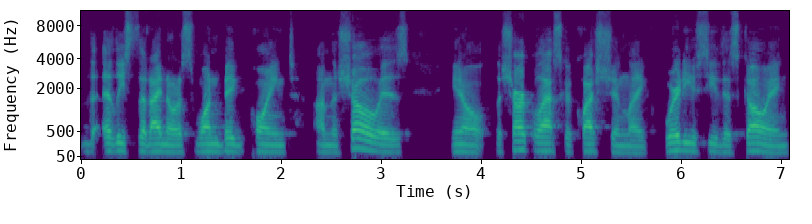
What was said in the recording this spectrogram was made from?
the, at least that I noticed one big point on the show is you know the shark will ask a question like where do you see this going?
